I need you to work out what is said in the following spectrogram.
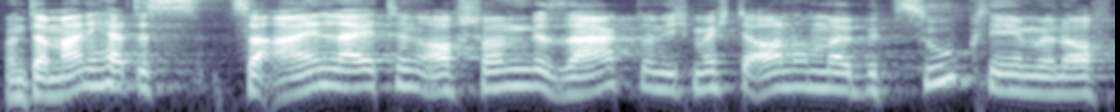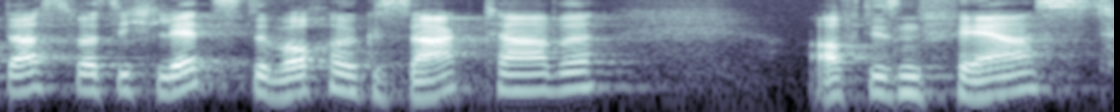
Und der Manni hat es zur Einleitung auch schon gesagt und ich möchte auch nochmal Bezug nehmen auf das, was ich letzte Woche gesagt habe, auf diesen Vers,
